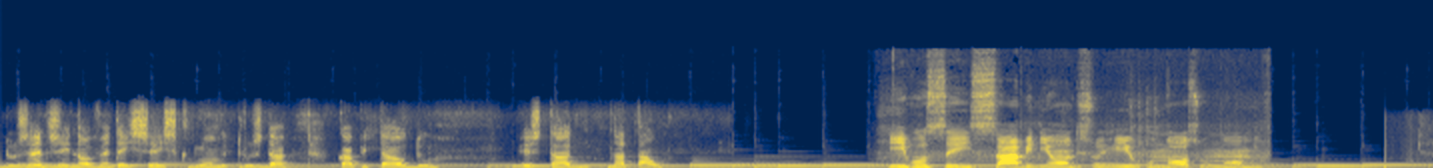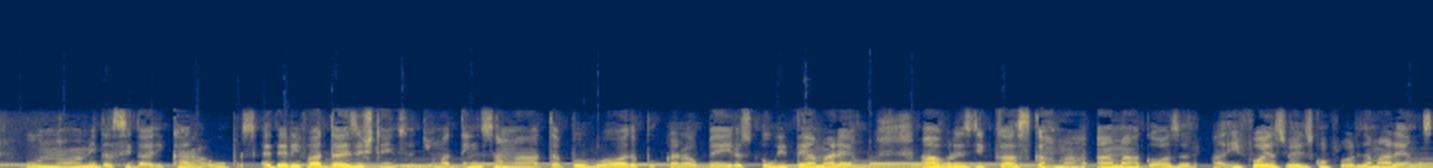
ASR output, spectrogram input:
296 quilômetros da capital do estado natal. E vocês sabem de onde surgiu o nosso nome? Da cidade Caraúbas é derivado da existência de uma densa mata povoada por caraubeiras ou ipê amarelo, árvores de casca amargosa e folhas verdes com flores amarelas,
